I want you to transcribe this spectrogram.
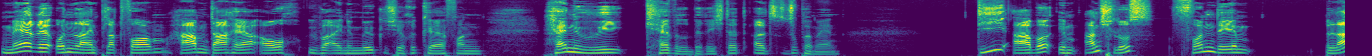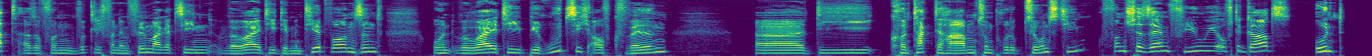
mehrere Online-Plattformen haben daher auch über eine mögliche Rückkehr von Henry Cavill berichtet als Superman. Die aber im Anschluss von dem Blatt, also von wirklich von dem Filmmagazin Variety dementiert worden sind. Und Variety beruht sich auf Quellen, äh, die Kontakte haben zum Produktionsteam von Shazam Fury of the Gods und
